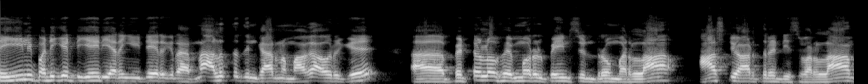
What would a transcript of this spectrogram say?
டெய்லி படிக்கட்டு ஏறி இறங்கிக்கிட்டே இருக்கிறாருன்னா அழுத்தத்தின் காரணமாக அவருக்கு பெட்டலோ ஃபெமோரல் பெயின் சின்ட்ரோம் வரலாம். ஆஸ்டியோ ஆர்த்தரைட்டிஸ் வரலாம்.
